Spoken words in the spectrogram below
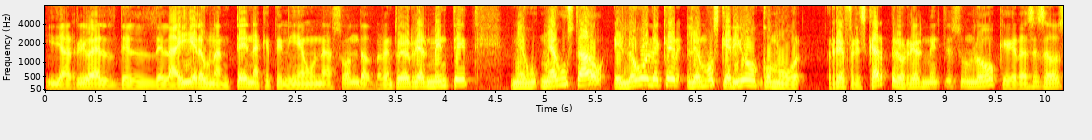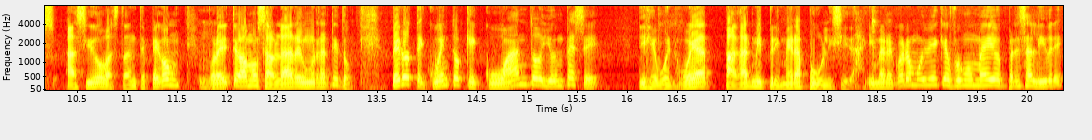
y de arriba del, del, de la I era una antena que tenía unas ondas, ¿verdad? Entonces, realmente me, me ha gustado. El logo le, le hemos querido como refrescar, pero realmente es un logo que gracias a Dios ha sido bastante pegón. Por ahí te vamos a hablar en un ratito. Pero te cuento que cuando yo empecé, dije, bueno, voy a pagar mi primera publicidad. Y me recuerdo muy bien que fue en un medio de empresa libre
